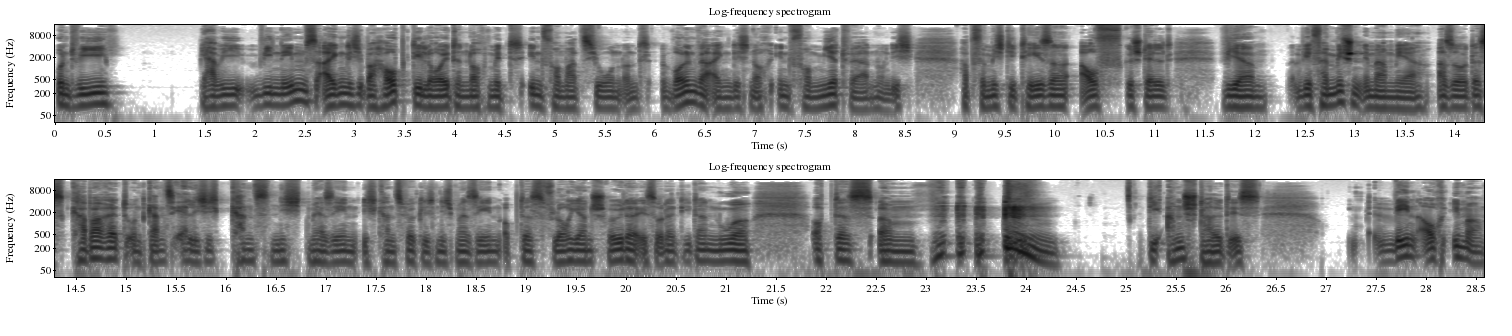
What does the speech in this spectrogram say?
Und wie, ja, wie, wie nehmen es eigentlich überhaupt die Leute noch mit Information und wollen wir eigentlich noch informiert werden? Und ich habe für mich die These aufgestellt, wir, wir vermischen immer mehr. Also das Kabarett und ganz ehrlich, ich kann es nicht mehr sehen. Ich kann es wirklich nicht mehr sehen, ob das Florian Schröder ist oder Dieter Nur, ob das ähm, die Anstalt ist, wen auch immer.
